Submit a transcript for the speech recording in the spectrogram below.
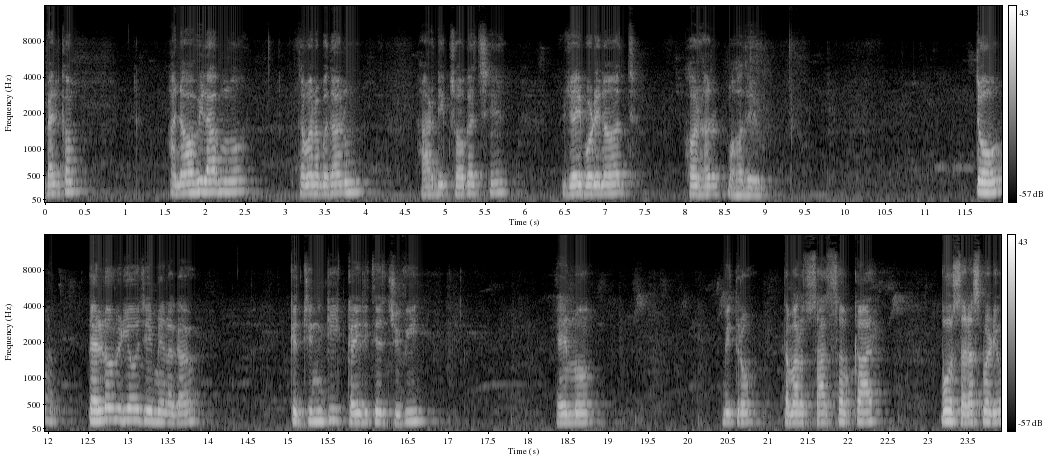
વેલકમ આ નવા વિલાગમાં તમારા બધાનું હાર્દિક સ્વાગત છે. જય ભોળેનાથ. હર હર મહાદેવ. તો પહેલો વીડિયો જે મેં લગાવ્યો કે જિંદગી કઈ રીતે જીવી એમાં મિત્રો તમારો સાથ સહકાર બહુ સરસ મળ્યો.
